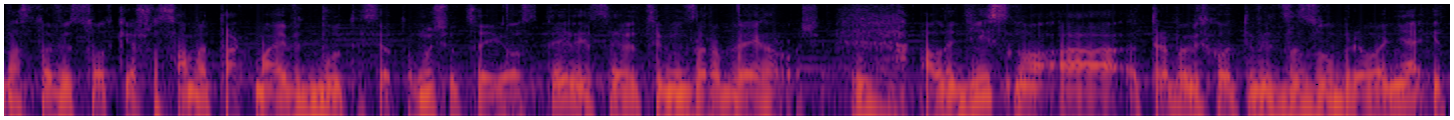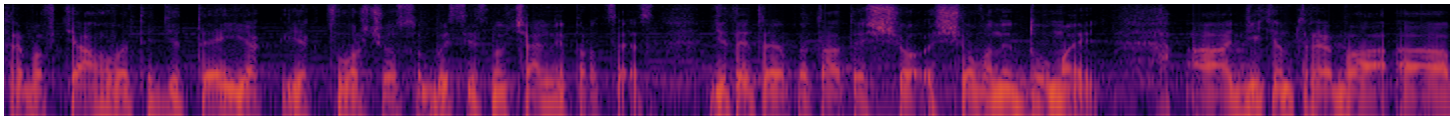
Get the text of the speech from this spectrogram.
на 100%, що саме так має відбутися, тому що це його стиль і це, це він заробляє гроші. Але дійсно треба відходити від зазубрювання і треба втягувати дітей як, як творчу особистість в навчальний процес. Дітей треба питати, що, що вони думають. А дітям треба, а,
